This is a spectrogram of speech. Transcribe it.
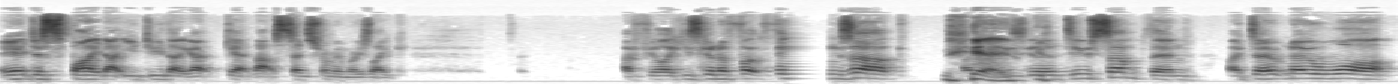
And yet, despite that, you do that get, get that sense from him where he's like, I feel like he's gonna fuck things up. Yeah, he's gonna do something. I don't know what.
